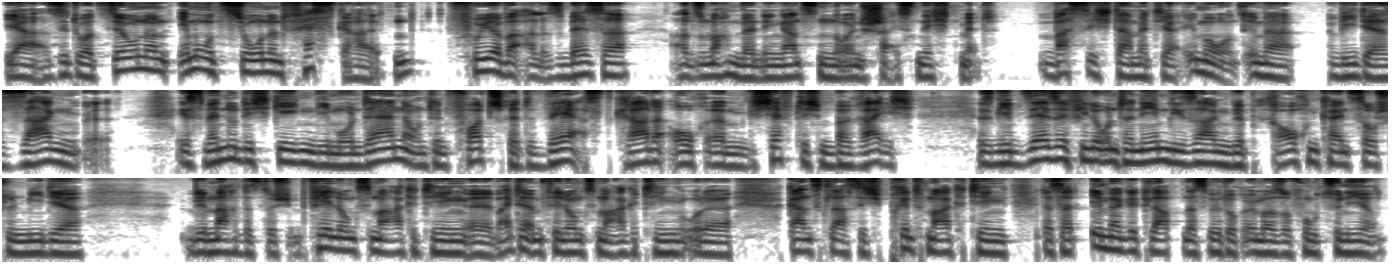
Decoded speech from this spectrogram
ja, Situationen, Emotionen festgehalten. Früher war alles besser, also machen wir den ganzen neuen Scheiß nicht mit. Was ich damit ja immer und immer wieder sagen will, ist, wenn du dich gegen die Moderne und den Fortschritt wehrst, gerade auch im geschäftlichen Bereich. Es gibt sehr, sehr viele Unternehmen, die sagen, wir brauchen kein Social Media, wir machen das durch Empfehlungsmarketing, äh, Weiterempfehlungsmarketing oder ganz klassisch Printmarketing. Das hat immer geklappt und das wird auch immer so funktionieren.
